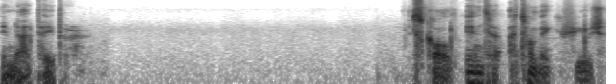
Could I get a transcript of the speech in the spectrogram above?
in that paper. It's called interatomic fusion.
